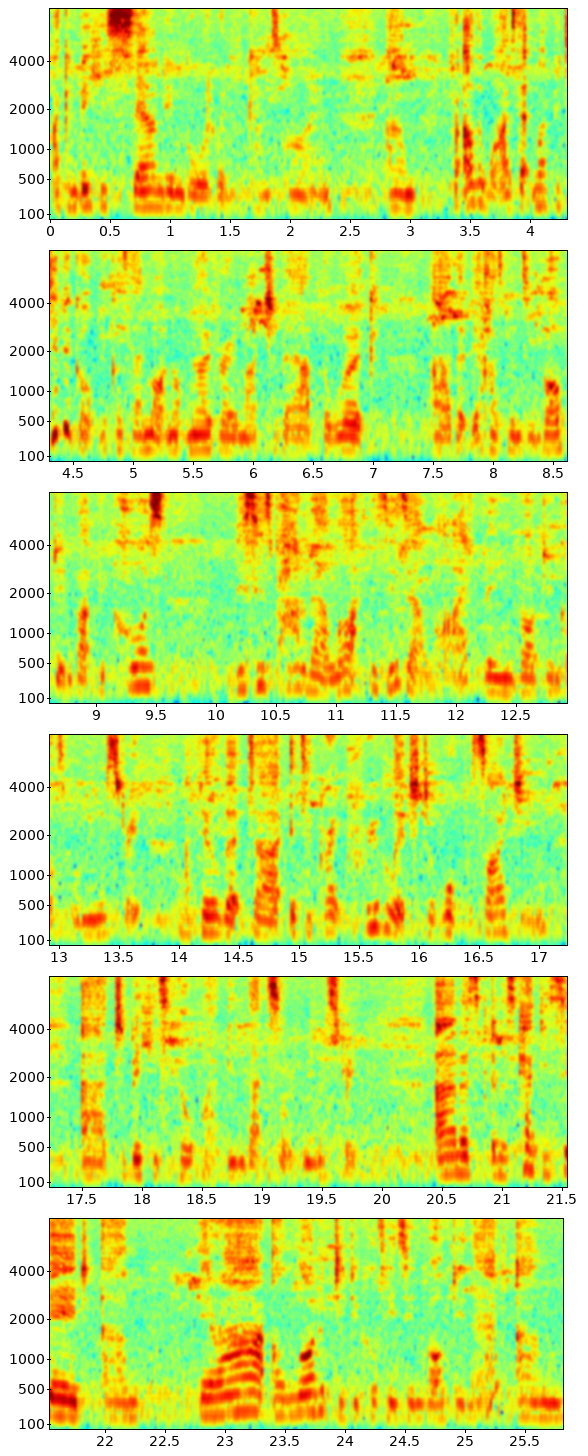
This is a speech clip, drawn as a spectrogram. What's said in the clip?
I can be his sounding board when he comes home. Um, for otherwise, that might be difficult because they might not know very much about the work uh, that their husband's involved in. But because this is part of our life, this is our life, being involved in gospel ministry, I feel that uh, it's a great privilege to walk beside Jim, uh, to be his helper in that sort of ministry. And as, and as Kathy said, um, there are a lot of difficulties involved in that. Um,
